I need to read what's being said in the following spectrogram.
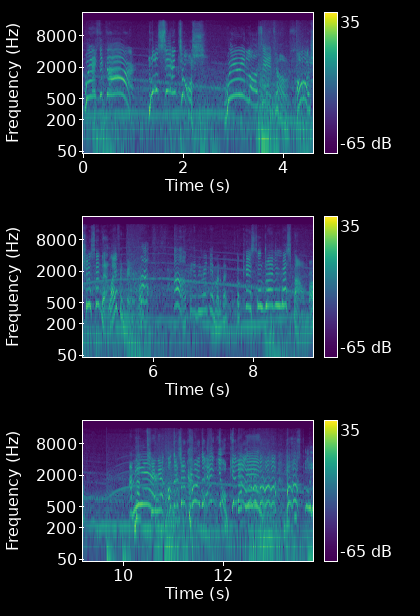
Where's the car? Los Santos. Where in Los Santos? Oh, I should have said that. Life Invader, bro. Oh, oh, okay, I'll be right there, motherfucker. Okay, still driving westbound, bro. I'm Not here. seeing it. Oh, that's our car. The egg yolk. Get out. He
